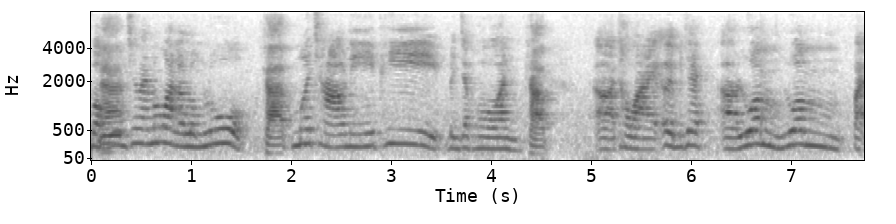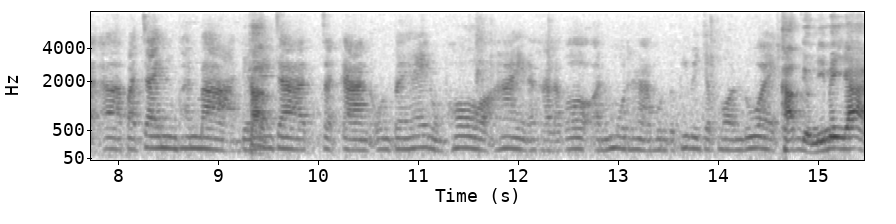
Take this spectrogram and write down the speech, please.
บอกนะ คุณใช่ไหมเมื่อวานเราลงรูป ครับเมื่อเช้านี้พี่เบญจพร ครับเอ่อ ถวายเอ้ยไม่ใช่เอ่อร่วมร่วมปัจอ่าปัจจัย 1,000 บาท เดี๋ยวครับแดงจะจัดการโอนไปให้หลวงพ่อให้นะคะ แล้วก็อนุโมทนาบุญกับพี่เบญจพรด้วย ครับเดี๋ยวนี้ไม่ยาก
